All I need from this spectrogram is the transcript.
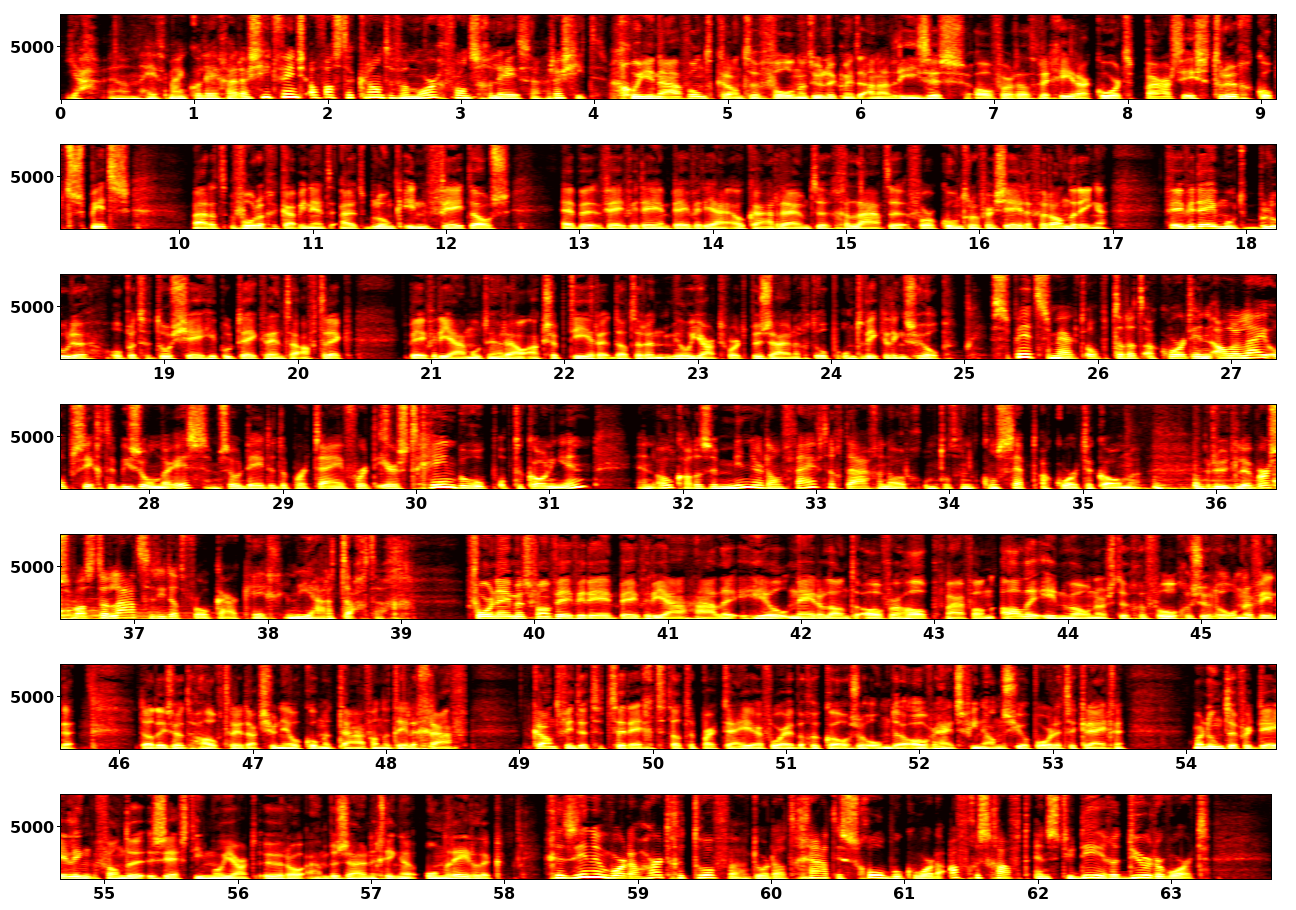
Ja, en dan heeft mijn collega Rachid Finch alvast de kranten van morgen voor ons gelezen. Rachid. Goedenavond, kranten vol natuurlijk met analyses over dat regeerakkoord. Paars is terug, kopt spits. Waar het vorige kabinet uitblonk in veto's hebben VVD en PvdA elkaar ruimte gelaten voor controversiële veranderingen. VVD moet bloeden op het dossier hypotheekrenteaftrek. PvdA moet in ruil accepteren dat er een miljard wordt bezuinigd op ontwikkelingshulp. Spits merkt op dat het akkoord in allerlei opzichten bijzonder is. Zo deden de partijen voor het eerst geen beroep op de koningin. En ook hadden ze minder dan 50 dagen nodig om tot een conceptakkoord te komen. Ruud Lubbers was de laatste die dat voor elkaar kreeg in de jaren 80. Voornemens van VVD en PvdA halen heel Nederland overhoop... waarvan alle inwoners de gevolgen zullen ondervinden. Dat is het hoofdredactioneel commentaar van de Telegraaf. De krant vindt het terecht dat de partijen ervoor hebben gekozen... om de overheidsfinanciën op orde te krijgen maar noemt de verdeling van de 16 miljard euro aan bezuinigingen onredelijk. Gezinnen worden hard getroffen doordat gratis schoolboeken worden afgeschaft en studeren duurder wordt.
